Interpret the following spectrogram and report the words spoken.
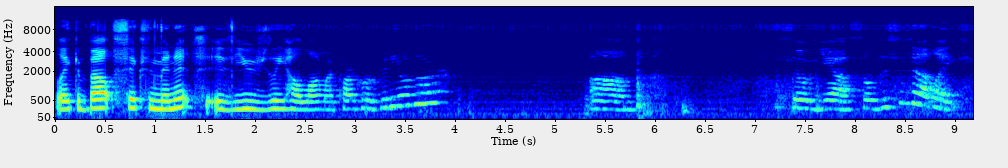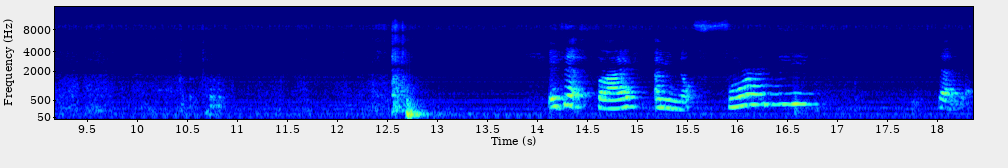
Like about six minutes is usually how long my parkour videos are. Um, so yeah, so this is at like It's at five, I mean no, four I believe. That's at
